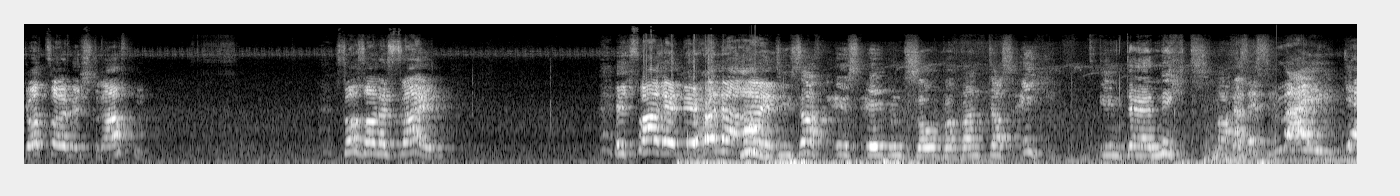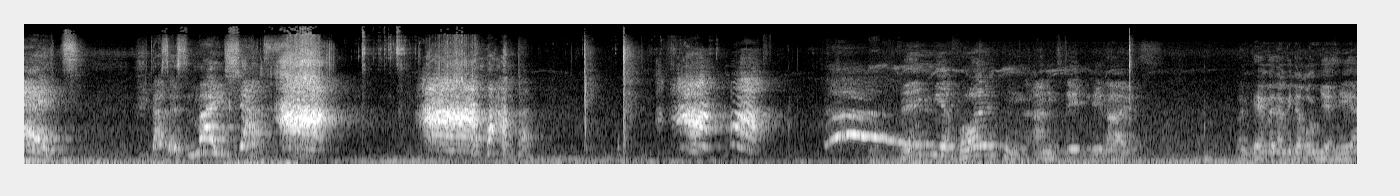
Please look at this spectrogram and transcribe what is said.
Gott soll mich strafen. So soll es sein. Ich fahre in die Hölle Nun, ein. die Sache ist ebenso bewandt, dass ich in der nichts mache. Das ist mein Geld! Das ist mein Schatz! Ah! Wenn wir wollten antreten die Reise, dann kämen wir dann wiederum hierher?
